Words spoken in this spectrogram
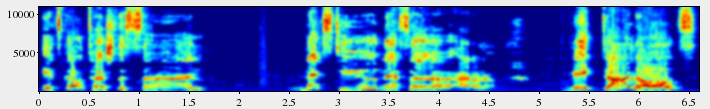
It's gonna touch the sun. Next to NASA, I don't know. McDonald's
